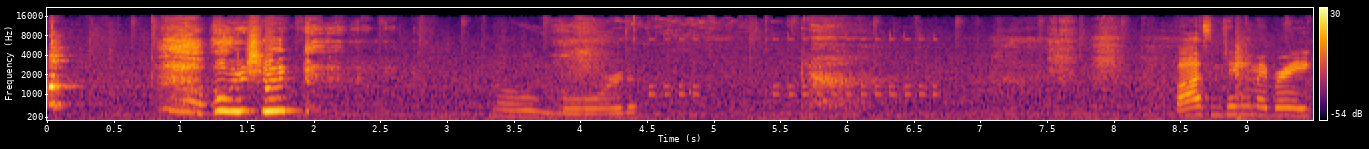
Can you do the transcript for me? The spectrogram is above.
Holy shit. Boss, I'm taking my break.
